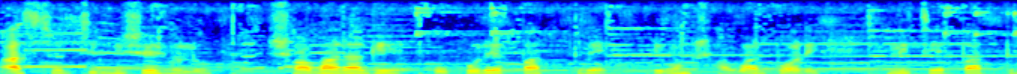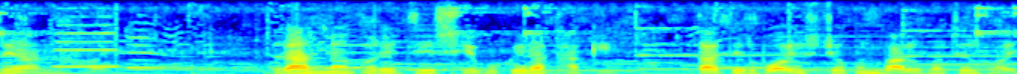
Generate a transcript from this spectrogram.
আশ্চর্যের বিষয় হলো, সবার আগে উপরের পাত্রে এবং সবার পরে নিচের পাত্রে রান্না হয়। রান্নাঘরে যে সেবকেরা থাকে, তাদের বয়স যখন বারো বছর হয়,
